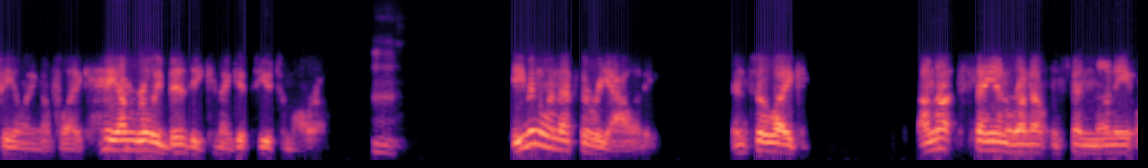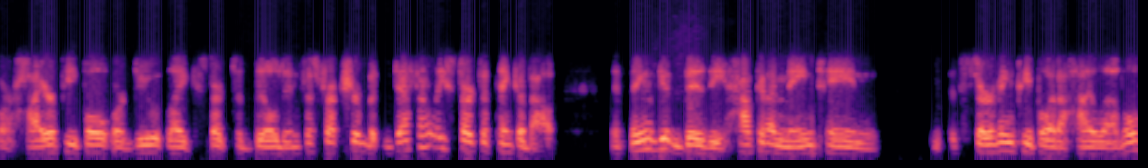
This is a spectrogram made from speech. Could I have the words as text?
feeling of like, hey, I'm really busy. Can I get to you tomorrow? Mm. Even when that's the reality. And so like I'm not saying run out and spend money or hire people or do like start to build infrastructure, but definitely start to think about if things get busy, how can I maintain serving people at a high level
